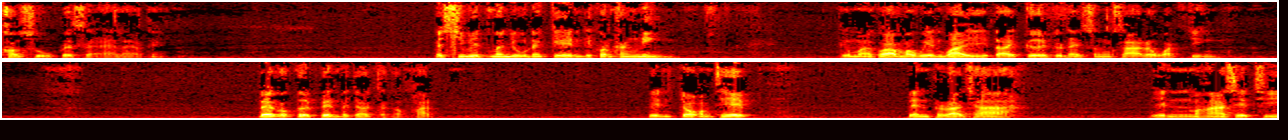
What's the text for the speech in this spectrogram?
เข้าสู่กระแสแล้วเนี่ยชีวิตมันอยู่ในเกณฑ์ที่ค่อนข้างนิ่ง คือหมายความมาเวียนว่ายตายเกิดอยู่ในสังสารวัฏจริง แต่ก็เกิดเป็นพระเจ้าจักรพรรดิ เป็นจอมเทพ เป็นพระราชา เป็นมหาเศรษฐี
